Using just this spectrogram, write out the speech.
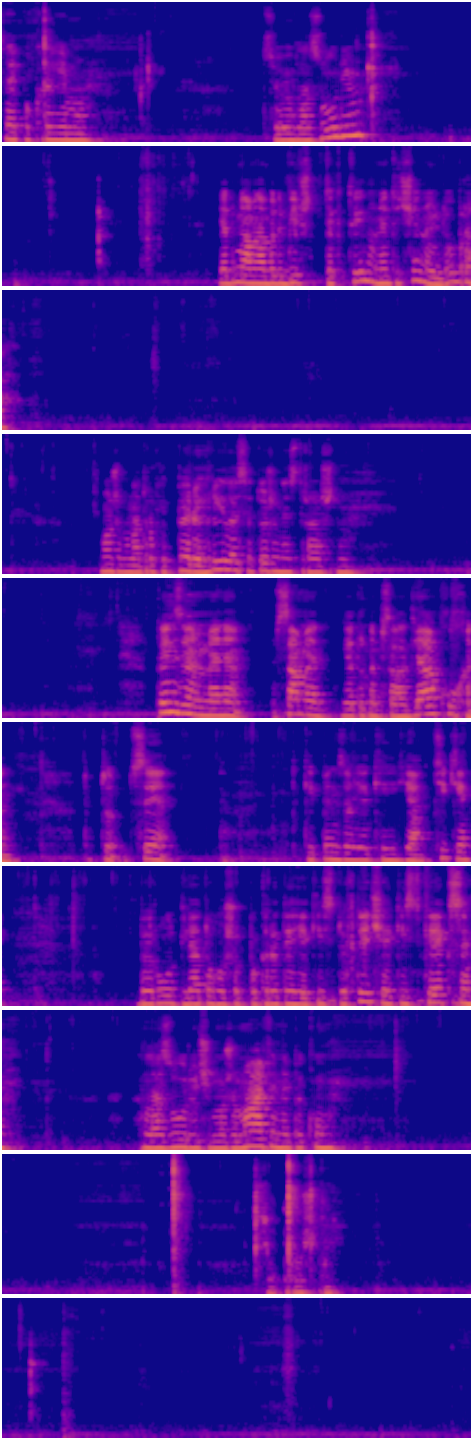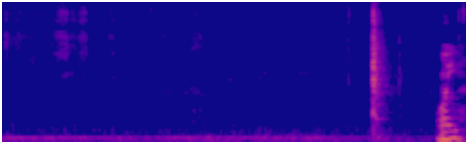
Все покриємо цією глазур'ю. Я думала, вона буде більш текти, але не тече, ну і добре. Може вона трохи перегрілася, теж не страшно. Пензель в мене саме, я тут написала, для кухонь. Тобто це такий пензель, який я тільки беру для того, щоб покрити якісь торти чи якісь кекси, глазурю, чи може мафіни пеку. Ще трошки. Ой.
